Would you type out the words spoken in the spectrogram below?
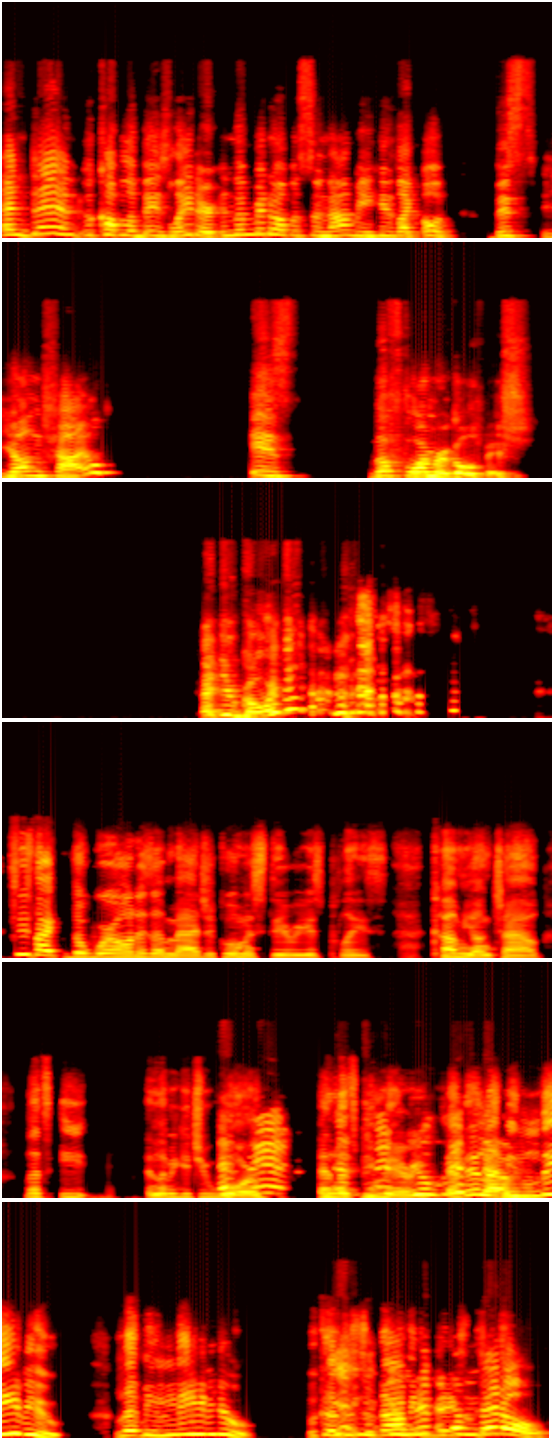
And then a couple of days later in the middle of a tsunami he's like oh this young child is the former goldfish. And you go with it? She's like, the world is a magical, mysterious place. Come, young child, let's eat and let me get you warm and, then, and let's and be married. And then them. let me leave you. Let me leave you. Because yeah, the tsunami you live in the middle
